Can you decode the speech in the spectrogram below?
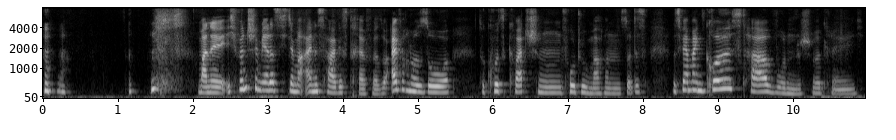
Mann, ey, ich wünsche mir, dass ich den mal eines Tages treffe. So einfach nur so so kurz quatschen, Foto machen. So, das das wäre mein größter Wunsch, wirklich.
